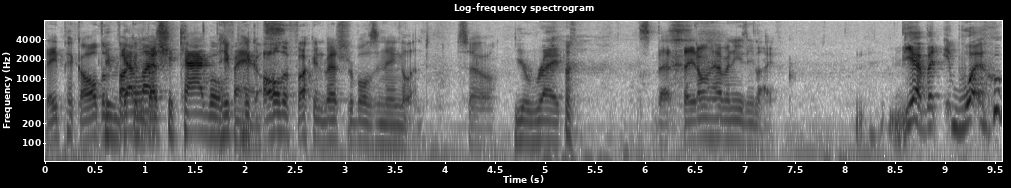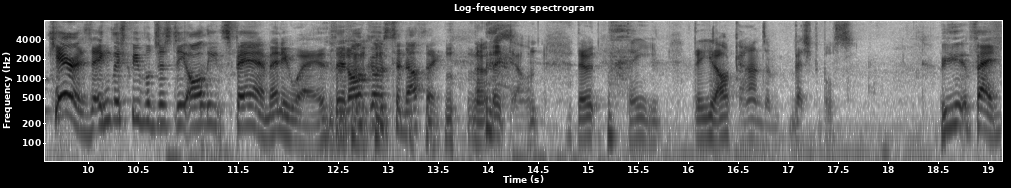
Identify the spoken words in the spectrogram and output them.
They pick all the We've got a fucking lot of Chicago They fans. pick all the fucking vegetables in England, so You're right. that they don't have an easy life. yeah, but what? Who cares? English people just eat, all eat spam anyway. It all goes to nothing. No, they don't. They they eat, they eat all kinds of vegetables. You eat veg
